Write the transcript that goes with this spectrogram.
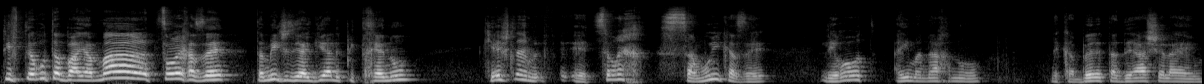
תפתרו את הבעיה, מה הצורך הזה? תמיד שזה יגיע לפתחנו, כי יש להם אה, צורך סמוי כזה לראות האם אנחנו נקבל את הדעה שלהם,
